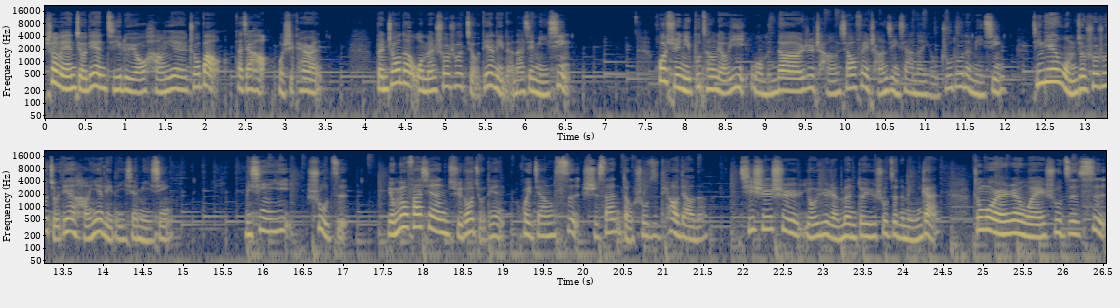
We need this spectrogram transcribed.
盛联酒店及旅游行业周报，大家好，我是 Karen。本周呢，我们说说酒店里的那些迷信。或许你不曾留意，我们的日常消费场景下呢，有诸多的迷信。今天我们就说说酒店行业里的一些迷信。迷信一：数字。有没有发现许多酒店会将四、十三等数字跳掉呢？其实是由于人们对于数字的敏感。中国人认为数字四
